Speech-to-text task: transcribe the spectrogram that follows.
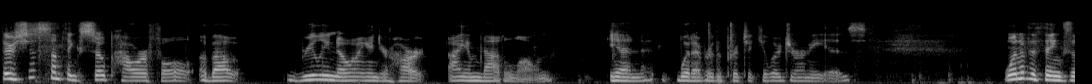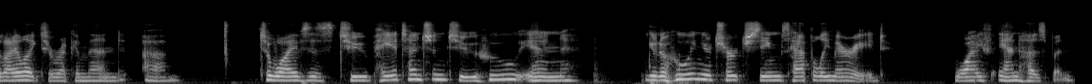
there's just something so powerful about really knowing in your heart, I am not alone in whatever the particular journey is. One of the things that I like to recommend um, to wives is to pay attention to who in, you know, who in your church seems happily married, wife and husband.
